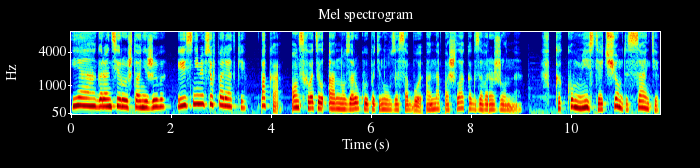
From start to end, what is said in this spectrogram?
Я гарантирую, что они живы, и с ними все в порядке. Пока. Он схватил Анну за руку и потянул за собой. Она пошла, как завороженная. «В каком месте? О чем ты, Санти?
